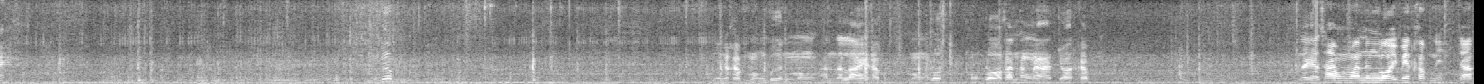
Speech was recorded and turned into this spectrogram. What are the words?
นะ ปึ๊บนี่นะครับ มองเบือนมองอันตรายครับ มองรถหกล้อขั้นทางหน้าจอดครับระยะทางประมาณหนึ่งร้อยเมตรครับนี่จาก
